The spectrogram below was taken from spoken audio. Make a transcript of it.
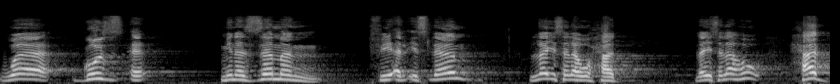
وجزء من الزمن في الإسلام ليس له حد ليس له حد.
